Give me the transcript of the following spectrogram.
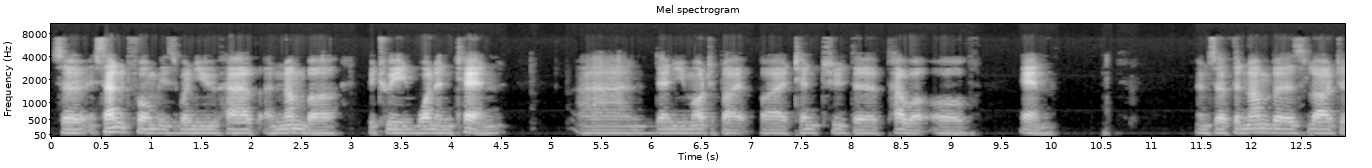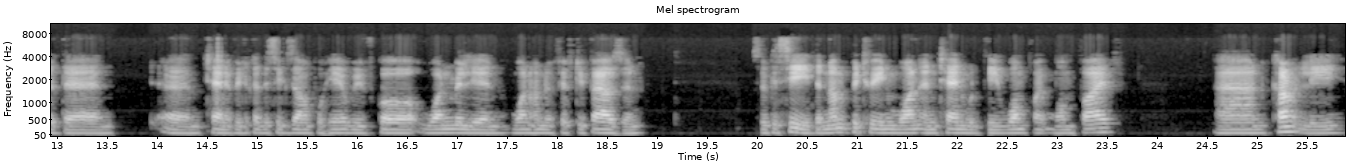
So standard form is when you have a number between 1 and 10 and then you multiply it by 10 to the power of n. And so if the number is larger than um, 10, if we look at this example here, we've got 1,150,000. So you can see the number between 1 and 10 would be 1.15. And currently,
